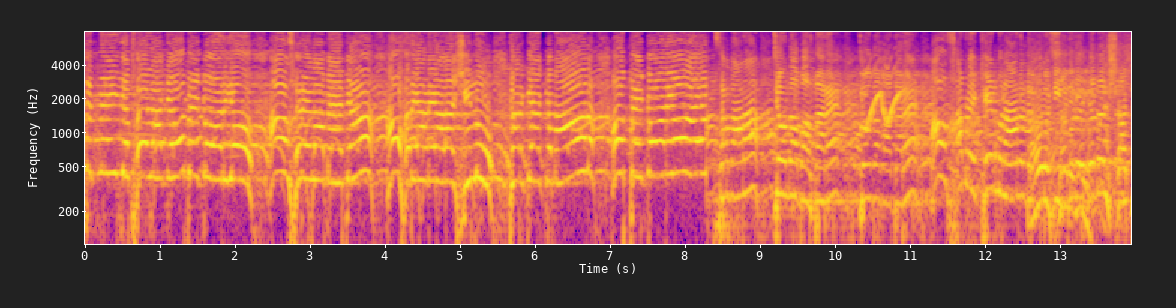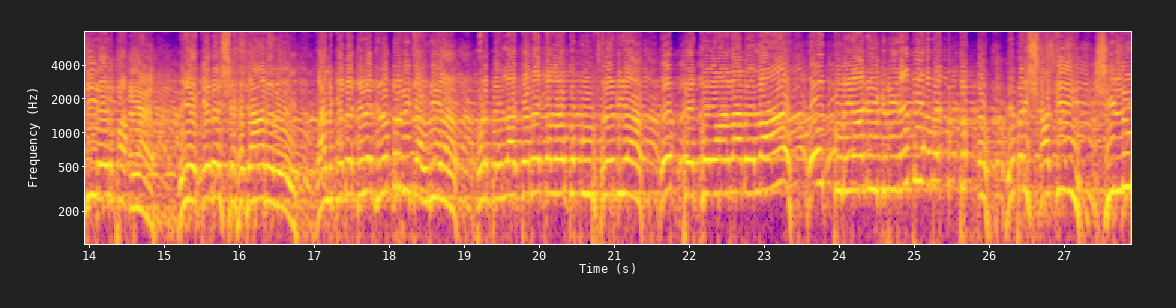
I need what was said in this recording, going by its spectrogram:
ਤਿੰਨੇ ਹੀ ਜੱਫੇ ਲਾ ਕੇ ਉਹ ਬੇਗੋਰੀਓ ਆਹ ਸਿਰੇ ਦਾ ਮੈਚ ਆ। ਆਹ ਹਰਿਆਣੇ ਵਾਲਾ ਸ਼ੀਲੂ ਕਰ ਗਿਆ ਕਮਾਲ। ਉਹ ਬੇਗੋਰੀਓ ਆਇਆ। ਸਰਦਾਰਾ, ਜਿਉਂਦਾ ਵੱਸਦਾ ਰਹਿ, ਜਿਉਂਦਾ ਵਸਦਾ ਰਹਿ। ਆਹ ਸਾਹਮਣੇ ਖੇਡ ਮੈਦਾਨ ਅੰਦਰ ਉਹ ਕਬੱਡੀ ਸਾਹਮਣੇ ਮੇਰੀ ਕਹਿੰਦੇ ਸ਼ਾਦੀ ਰੇਡ ਪਾ ਰਿਹਾ ਹੈ? ਵੀ ਇਹ ਕਹਿੰਦੇ ਸ਼ਹਿਜਾਦ ਨੇ? ਗੱਲ ਕਹਿੰਦੇ ਜ਼ਿਲ੍ਹੇ ਜਲੰਧਰ ਵੀ ਚੱਲਦੀ ਆ ਪਰ ਮੇਲਾ ਕਹਿੰਦੇ ਚੱਲੋ ਕਪੂਰਥਲੇ ਦੀਆਂ ਇਹ ਪੇਖੋਵਾਲ ਦਾ ਮੇਲਾ ਇਹ ਦੁਨੀਆ ਡੀਕਦੀ ਰਹਿੰਦੀ ਆ ਮੇਰੇ ਪੁੱਤਰੋ। ਇਹ ਪਰ ਸ਼ਾਦੀ ਸ਼ੀਲੂ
